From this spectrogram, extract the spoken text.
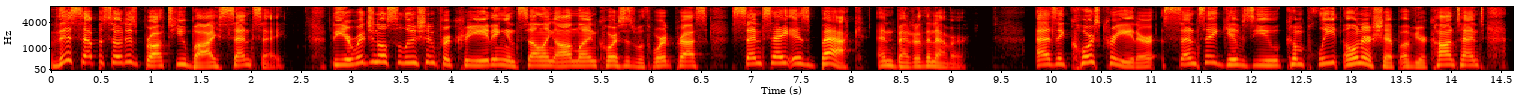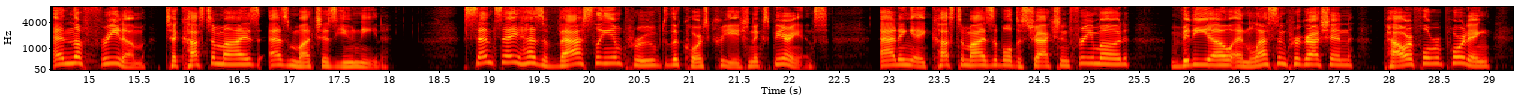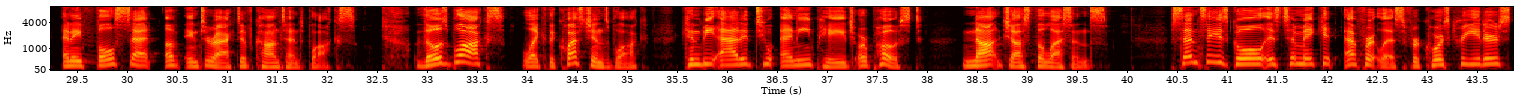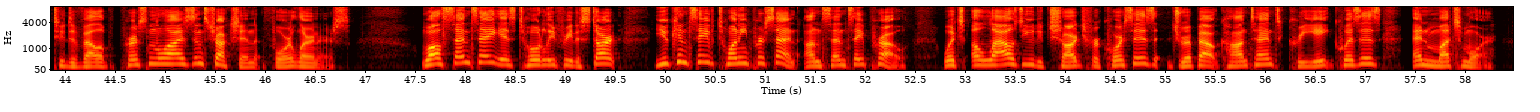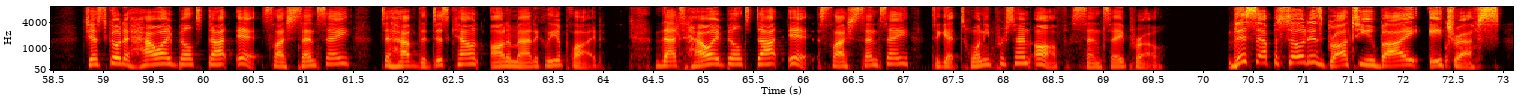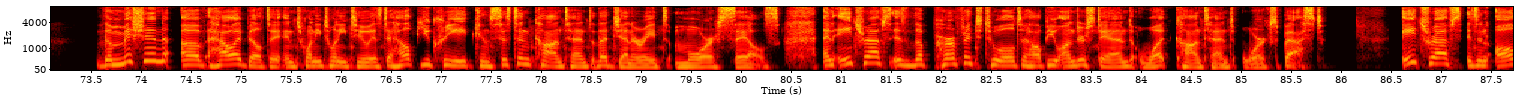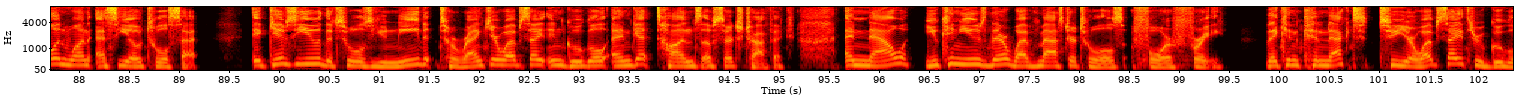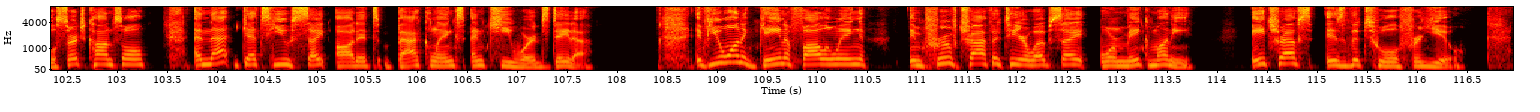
This episode is brought to you by Sensei. The original solution for creating and selling online courses with WordPress, Sensei is back and better than ever. As a course creator, Sensei gives you complete ownership of your content and the freedom to customize as much as you need. Sensei has vastly improved the course creation experience, adding a customizable distraction free mode, video and lesson progression, powerful reporting, and a full set of interactive content blocks. Those blocks, like the questions block, can be added to any page or post, not just the lessons. Sensei's goal is to make it effortless for course creators to develop personalized instruction for learners. While Sensei is totally free to start, you can save 20% on Sensei Pro, which allows you to charge for courses, drip out content, create quizzes, and much more. Just go to howibuilt.it slash sensei to have the discount automatically applied. That's howibuilt.it slash sensei to get 20% off Sensei Pro. This episode is brought to you by Ahrefs. The mission of How I Built It in 2022 is to help you create consistent content that generates more sales. And Ahrefs is the perfect tool to help you understand what content works best. Ahrefs is an all in one SEO toolset. It gives you the tools you need to rank your website in Google and get tons of search traffic. And now you can use their webmaster tools for free. They can connect to your website through Google Search Console, and that gets you site audits, backlinks, and keywords data. If you want to gain a following, improve traffic to your website, or make money, Ahrefs is the tool for you.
